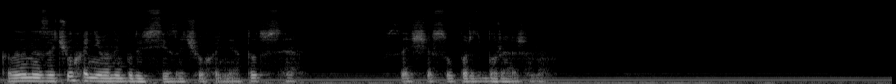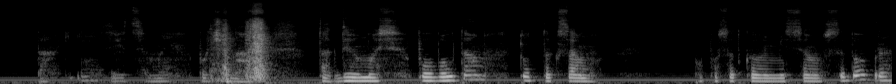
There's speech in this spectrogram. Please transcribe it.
коли вони зачухані, вони будуть всі зачухані, а тут все, все ще супер збережено. Так, і звідси ми починаємо. Так, дивимось по болтам. Тут так само по посадковим місцям все добре.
